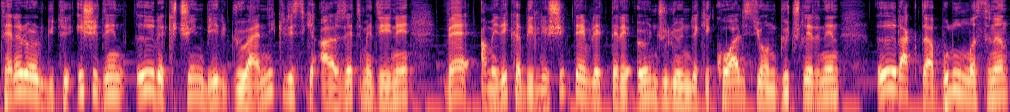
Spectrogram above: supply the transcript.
terör örgütü IŞİD'in Irak için bir güvenlik riski arz etmediğini ve Amerika Birleşik Devletleri öncülüğündeki koalisyon güçlerinin Irak'ta bulunmasının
